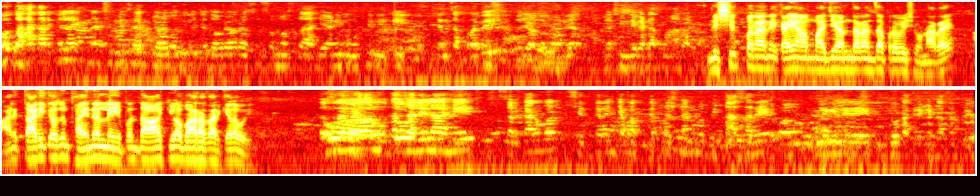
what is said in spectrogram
हो दहा तारखेला एकनाथ शिंदे साहेब जळगाव जिल्ह्याच्या दौऱ्यावर असं समजतं आहे आणि मोठे नेते त्यांचा प्रवेश जळगाव जिल्ह्यात आपल्या शिंदे गटात होणार आहे निश्चितपणाने काही आम- माजी आमदारांचा प्रवेश होणार आहे आणि तारीख अजून फायनल नाही पण दहा किंवा बारा तारखेला होईल. दसरा मेळावा नुकताच झालेला आहे. सरकारवर शेतकऱ्यांच्या बाबतीत प्रश्नांवरती तासारे अ, उठले गेलेले आहेत. उद्धव ठाकरे गटातर्फे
